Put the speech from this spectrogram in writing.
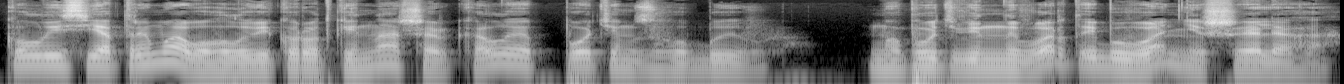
Колись я тримав у голові короткий начерк, але потім згубив. Мабуть, він не вартий був ані шеляга.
